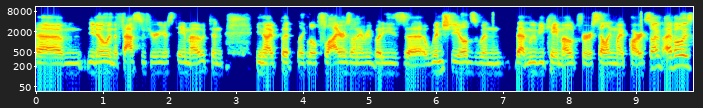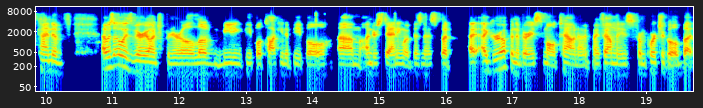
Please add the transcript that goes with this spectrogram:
um, you know when the fast and furious came out and you know i put like little flyers on everybody's uh, windshields when that movie came out for selling my parts so i've, I've always kind of i was always very entrepreneurial love meeting people talking to people um, understanding what business but I, I, grew up in a very small town I, my family's from portugal but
